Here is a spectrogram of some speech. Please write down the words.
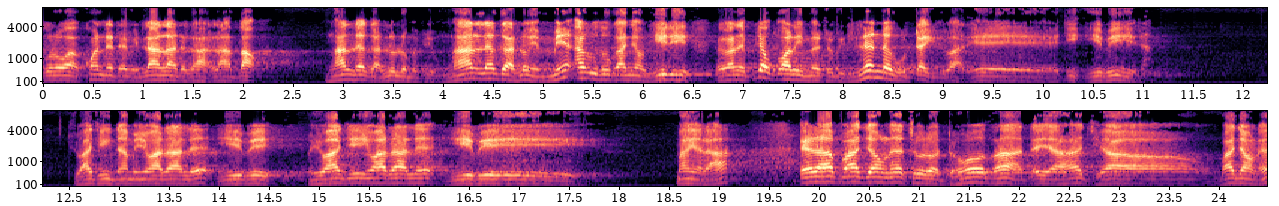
ကိုရောကခွန်းနဲ့ထည့်ပြီးလာလာတကလာတော့ငါလက်ကလွတ်လို့မပြုငါလက်ကလွတ်ရင်မင်းအကုသိုလ်ကံကြောင့်ရေတွေဒါကလည်းပျောက်သွားလိမ့်မယ်ဆိုပြီးလက်နဲ့ကိုတိုက်ယူရတယ်ကြည့်ရေဘေးရေတာရွာချင်းနာမရွာတာလဲရေဘေးမရွာချင်းရွာတာလဲရေဘေးမှန်ရလားအဲ့ဒါဘာကြောင့်လဲဆိုတော့ဒေါသတရားကြောင့်ဘာကြောင့်လဲ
